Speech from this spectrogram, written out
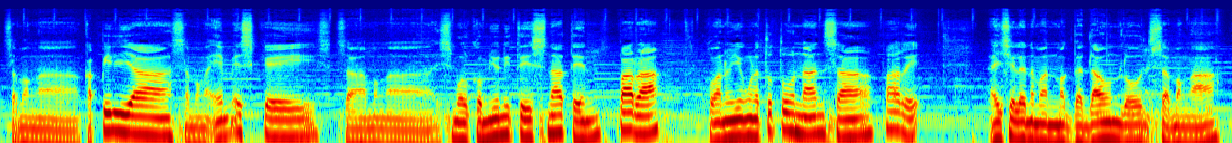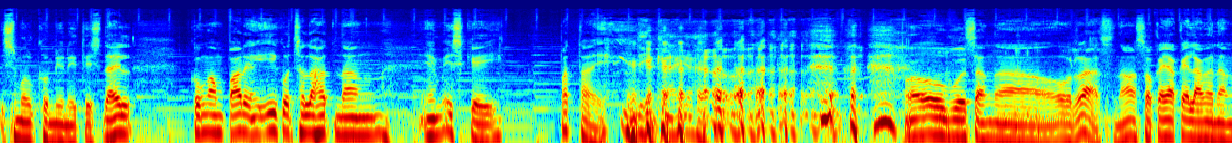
sa mga kapilya, sa mga MSK, sa mga small communities natin. Para kung ano yung natutunan sa pare ay sila naman magda-download sa mga small communities. Dahil kung ang pare ang iikot sa lahat ng MSK, patay. Hindi kaya. Mauubos ang uh, oras, no? So kaya kailangan ng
